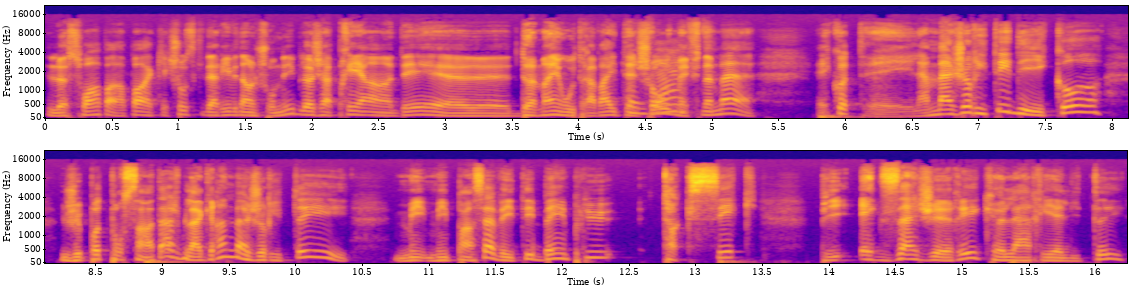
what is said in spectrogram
le soir par rapport à quelque chose qui arrivait dans la journée, puis là, j'appréhendais euh, demain au travail telle Exact. chose, mais finalement, écoute, euh, la majorité des cas, j'ai pas de pourcentage, mais la grande majorité, mes, mes pensées avaient été bien plus toxiques puis exagérées que la réalité.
